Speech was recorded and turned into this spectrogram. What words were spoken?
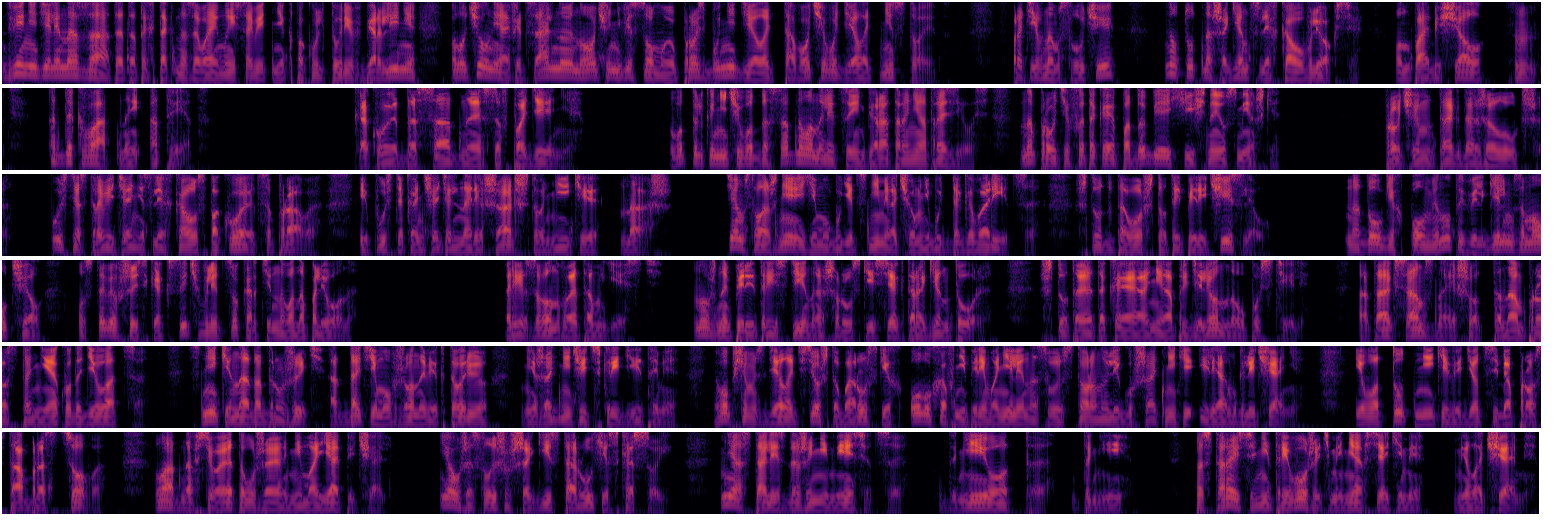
Две недели назад этот их так называемый советник по культуре в Берлине получил неофициальную, но очень весомую просьбу не делать того, чего делать не стоит. В противном случае... Но тут наш агент слегка увлекся. Он пообещал, хм, адекватный ответ. Какое досадное совпадение. Вот только ничего досадного на лице императора не отразилось. Напротив, этакое подобие хищной усмешки. Впрочем, так даже лучше. Пусть островитяне слегка успокоятся, право, и пусть окончательно решат, что Ники наш тем сложнее ему будет с ними о чем-нибудь договориться. Что до того, что ты перечислил...» На долгих полминуты Вильгельм замолчал, уставившись как сыч в лицо картинного Наполеона. «Резон в этом есть. Нужно перетрясти наш русский сектор агентуры. Что-то этакое они определенно упустили. А так, сам знаешь, Отто, нам просто некуда деваться. С Ники надо дружить, отдать ему в жены Викторию, не жадничать с кредитами. В общем, сделать все, чтобы русских олухов не переманили на свою сторону лягушатники или англичане. И вот тут Ники ведет себя просто образцово. Ладно, все это уже не моя печаль. Я уже слышу шаги старухи с косой. Мне остались даже не месяцы. Дни, Отто, дни. Постарайся не тревожить меня всякими мелочами.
